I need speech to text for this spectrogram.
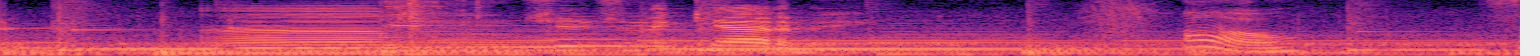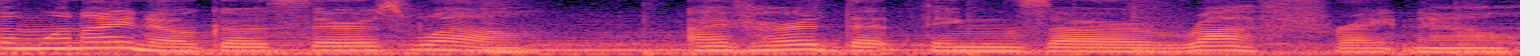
Um, Shujin Academy. Oh, someone I know goes there as well. I've heard that things are rough right now.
